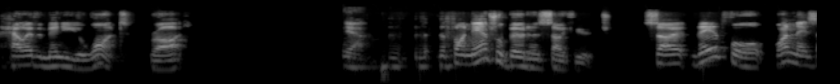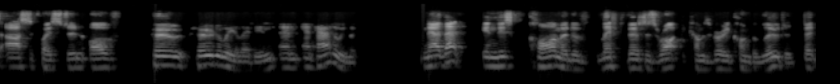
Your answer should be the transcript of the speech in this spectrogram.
however many you want, right, yeah. the, the financial burden is so huge. So therefore, one needs to ask the question of who who do we let in and, and how do we let in? Now that in this climate of left versus right becomes very convoluted, but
